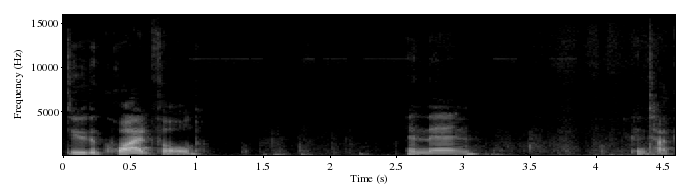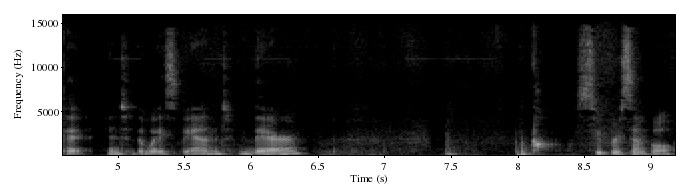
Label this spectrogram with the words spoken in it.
Do the quad fold. And then you can tuck it into the waistband there. Super simple.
